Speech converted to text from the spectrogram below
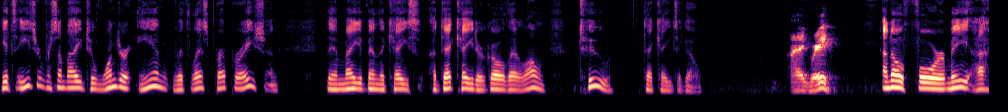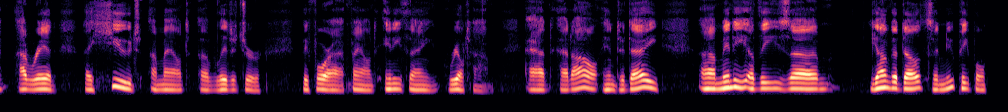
it's easier for somebody to wander in with less preparation than may have been the case a decade or ago, let alone two decades ago. I agree. I know for me, I, I read a huge amount of literature before I found anything real time at, at all. And today, uh, many of these um, young adults and new people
